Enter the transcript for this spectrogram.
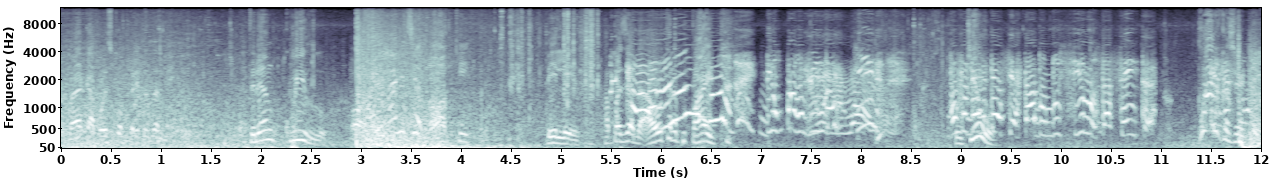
Agora acabou a escopeta também. Tranquilo. Ó, larga esse Loki. Beleza. Rapaziada, a outra parte... Deu pra ouvir daqui! Você Curtiu? deve ter acertado um dos silos da seita. Claro que acertei.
